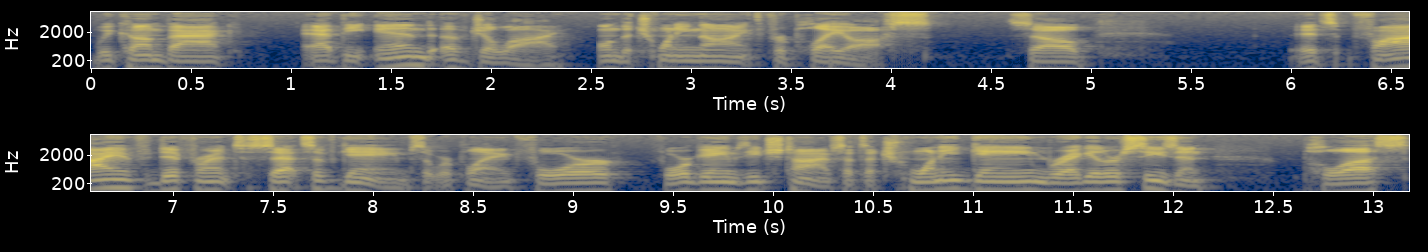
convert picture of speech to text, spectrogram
we come back at the end of July on the 29th for playoffs. So it's five different sets of games that we're playing, four four games each time. So that's a 20 game regular season plus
